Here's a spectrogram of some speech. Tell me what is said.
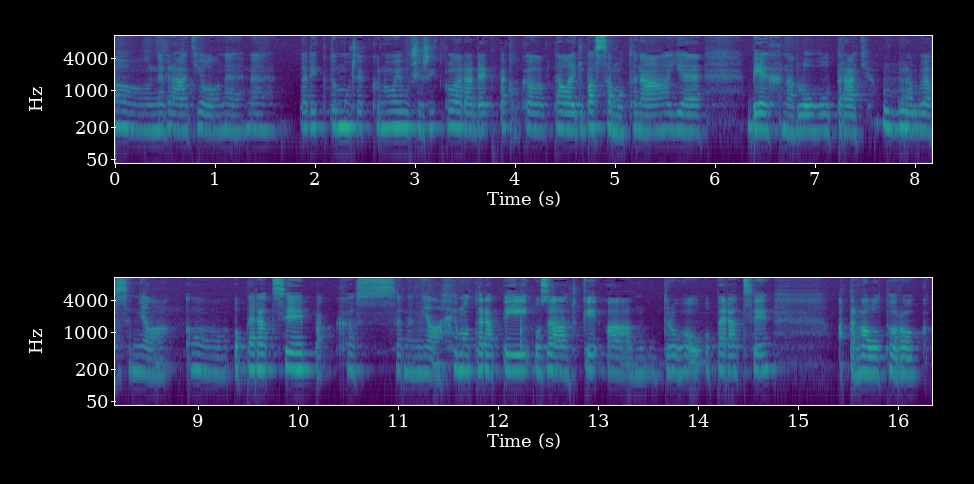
Uh, nevrátilo, ne, ne tady k tomu řeknu, je už řekl Radek, tak eh, ta léčba samotná je běh na dlouhou trať. Mm-hmm. Opravdu já jsem měla uh, operaci, pak jsem měla chemoterapii, ozářky a druhou operaci a trvalo to rok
